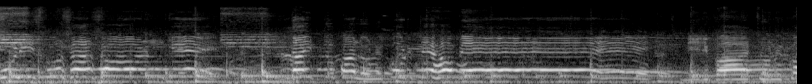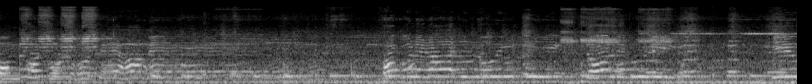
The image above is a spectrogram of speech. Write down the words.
পুলিশ প্রশাসনকে দায়িত্ব পালন করতে হবে। নির্বাচন কম কঠোর হতে হবে। সকল রাজনৈতিক দলগুলি, কেউ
